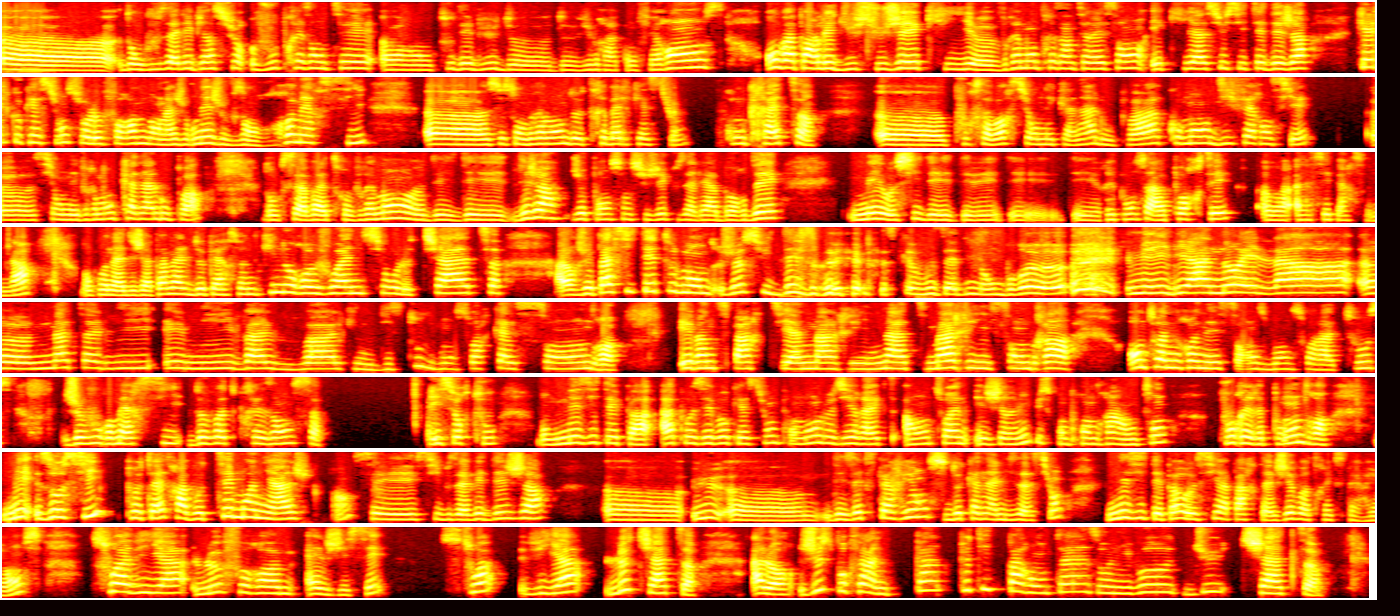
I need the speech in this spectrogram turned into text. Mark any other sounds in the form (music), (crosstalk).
Euh, donc vous allez bien sûr vous présenter euh, en tout début de, de Vibra Conférence. On va parler du sujet qui est euh, vraiment très intéressant et qui a suscité déjà quelques questions sur le forum dans la journée. Je vous en remercie. Euh, ce sont vraiment de très belles questions concrètes euh, pour savoir si on est canal ou pas, comment différencier euh, si on est vraiment canal ou pas. Donc ça va être vraiment des, des- déjà, je pense, un sujet que vous allez aborder, mais aussi des, des, des, des réponses à apporter euh, à ces personnes-là. Donc on a déjà pas mal de personnes qui nous rejoignent sur le chat. Alors je vais pas citer tout le monde, je suis désolée (laughs) parce que vous êtes nombreux, mais il y a Noëlla, euh, Nathalie, Amy, Val Val qui nous disent tous bonsoir, Cassandre, Evans Party, Anne-Marie, Nat, Marie, Sandra, Antoine Renaissance, bonsoir à tous. Je vous remercie de votre présence. Et surtout, donc n'hésitez pas à poser vos questions pendant le direct à Antoine et Jérémy, puisqu'on prendra un temps pour y répondre, mais aussi peut-être à vos témoignages. Hein, c'est si vous avez déjà euh, eu euh, des expériences de canalisation, n'hésitez pas aussi à partager votre expérience, soit via le forum LGC, soit via le chat. Alors, juste pour faire une petite parenthèse au niveau du chat,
